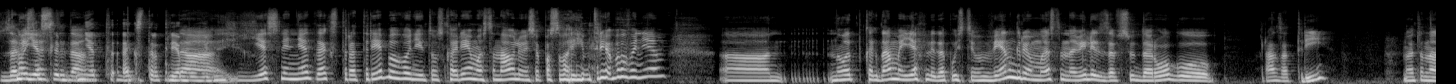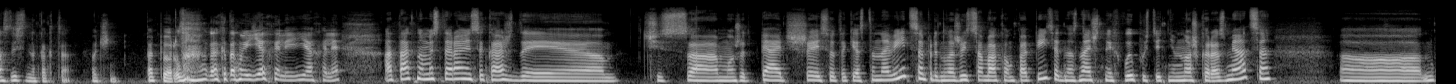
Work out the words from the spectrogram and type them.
ну, если да. нет экстра требований. Да. Если нет экстра требований, то скорее мы останавливаемся по своим требованиям. А, ну вот когда мы ехали, допустим, в Венгрию, мы остановились за всю дорогу раза три. Но это нас действительно как-то очень поперло, как это мы ехали и ехали. А так, ну, мы стараемся каждый часа, может, 5-6 все-таки остановиться, предложить собакам попить, однозначно их выпустить, немножко размяться. А, ну,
